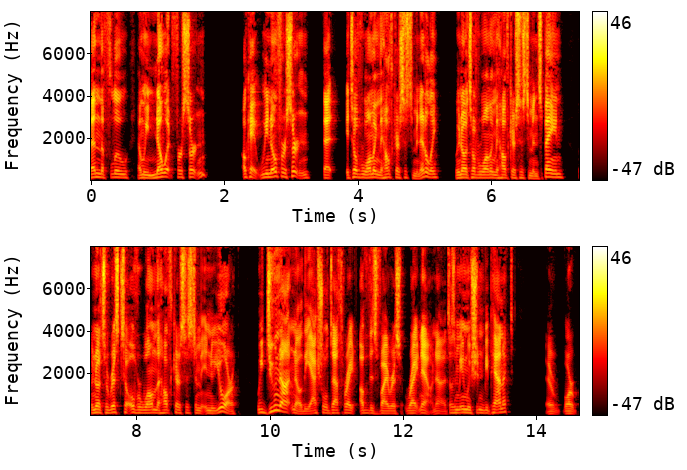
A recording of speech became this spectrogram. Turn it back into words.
than the flu, and we know it for certain, okay, we know for certain that it's overwhelming the healthcare system in Italy. We know it's overwhelming the healthcare system in Spain. We know it's a risk to overwhelm the healthcare system in New York. We do not know the actual death rate of this virus right now. Now, it doesn't mean we shouldn't be panicked, or,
